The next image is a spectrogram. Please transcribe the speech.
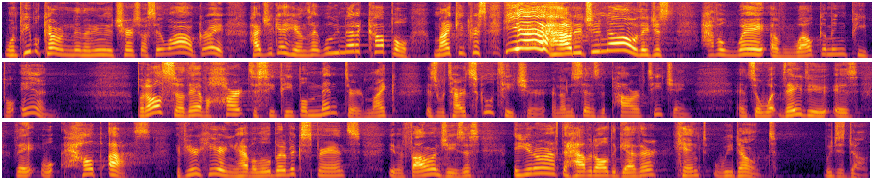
when people come and they're new to the church, I'll say, Wow, great. How'd you get here? And they're like, Well, we met a couple, Mike and Chris. Yeah, how did you know? They just have a way of welcoming people in. But also, they have a heart to see people mentored. Mike is a retired school teacher and understands the power of teaching. And so, what they do is they will help us. If you're here and you have a little bit of experience, you've been following Jesus, you don't have to have it all together. Hint, we don't. We just don't.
